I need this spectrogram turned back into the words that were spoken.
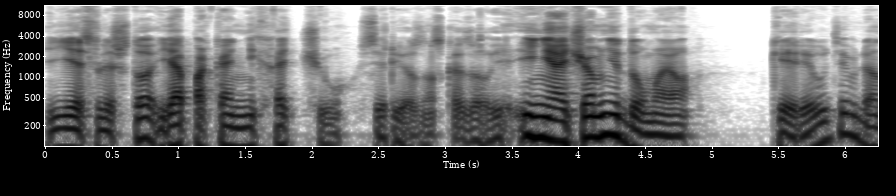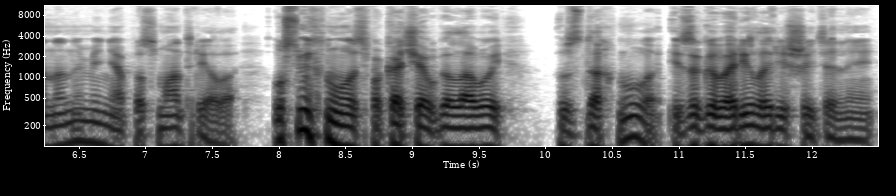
Если что, я пока не хочу, серьезно сказал я, и ни о чем не думаю. Керри удивленно на меня посмотрела, усмехнулась, покачав головой, вздохнула и заговорила решительнее.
